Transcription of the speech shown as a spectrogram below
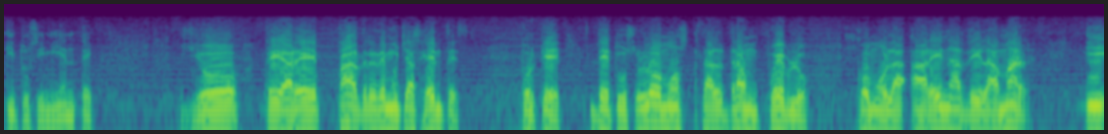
y tu simiente. Yo te haré padre de muchas gentes, porque de tus lomos saldrá un pueblo como la arena de la mar y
